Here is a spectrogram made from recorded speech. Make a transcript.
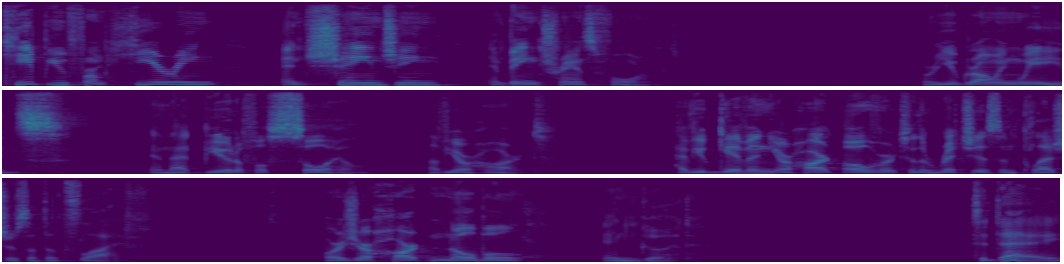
keep you from hearing and changing and being transformed? Or are you growing weeds in that beautiful soil of your heart? Have you given your heart over to the riches and pleasures of this life? Or is your heart noble and good? Today,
